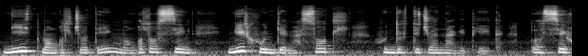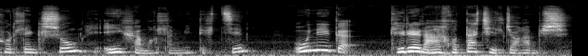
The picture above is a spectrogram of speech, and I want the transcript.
нийт монголчуудын Монгол улсын нэр хүндийн асуудал хөндөгдөж байна гэдгийг улсын хурлын гишүүн инх хамглан мэдгдсэн. Үүнийг тэрээр анх удаа ч хэлж байгаа юм биш.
